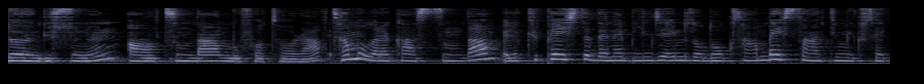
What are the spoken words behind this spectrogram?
döngüsünün altından bu fotoğraf. Tam olarak aslında öyle küpeşte denebileceğimiz o 95 santim yükseklik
